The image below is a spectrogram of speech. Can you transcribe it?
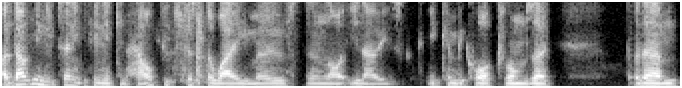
I don't think it's anything he can help. It's just the way he moves, and like you know, he's he can be quite clumsy. But um,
